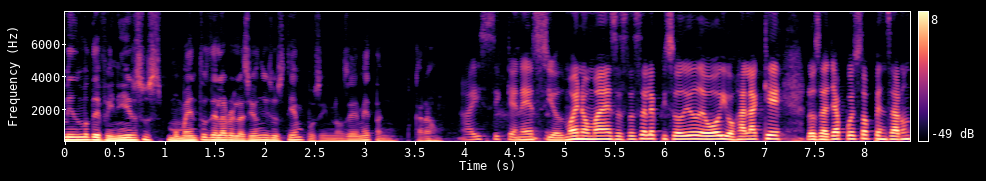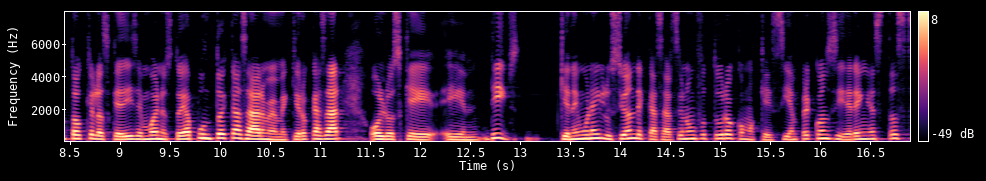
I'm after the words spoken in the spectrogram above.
mismos definir sus momentos de la relación y sus tiempos y no se metan, carajo. Ay, sí, qué necios. Bueno, maes, este es el episodio de hoy. Ojalá que los haya puesto a pensar un toque los que dicen, bueno, estoy a punto de casarme, me quiero casar, o los que eh, tienen una ilusión de casarse en un futuro, como que siempre consideren estos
